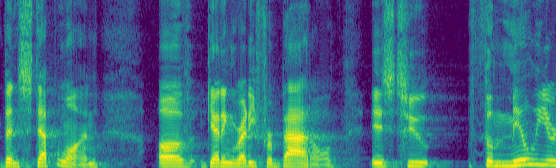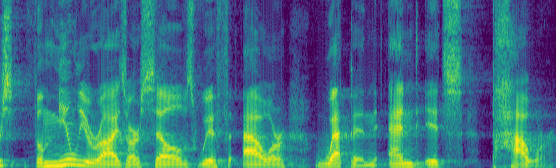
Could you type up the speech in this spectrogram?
then step one of getting ready for battle is to familiar, familiarize ourselves with our weapon and its power.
